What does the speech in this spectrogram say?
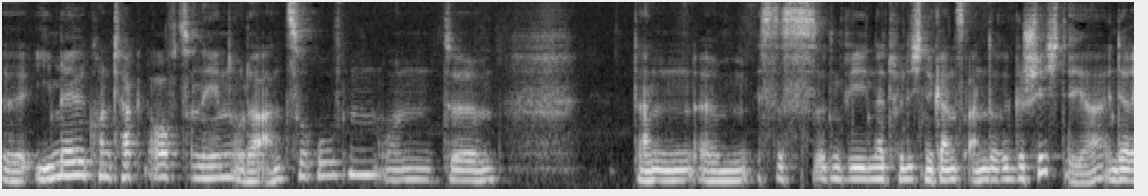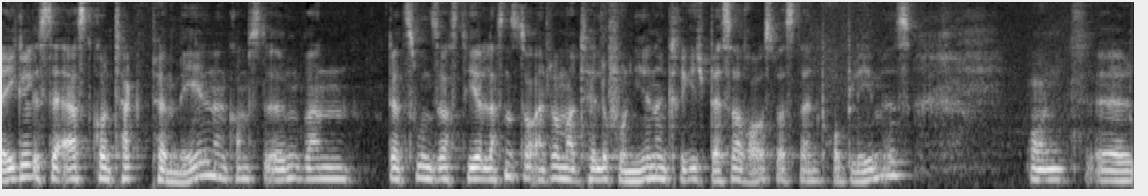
äh, E-Mail Kontakt aufzunehmen oder anzurufen und ähm, dann ähm, ist es irgendwie natürlich eine ganz andere Geschichte. Ja? In der Regel ist der Erstkontakt per Mail, dann kommst du irgendwann dazu und sagst, hier, lass uns doch einfach mal telefonieren, dann kriege ich besser raus, was dein Problem ist. Und äh,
